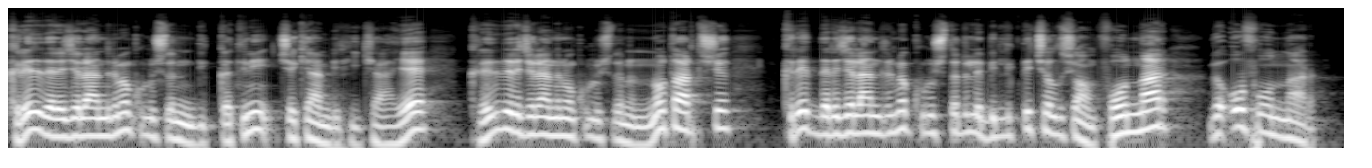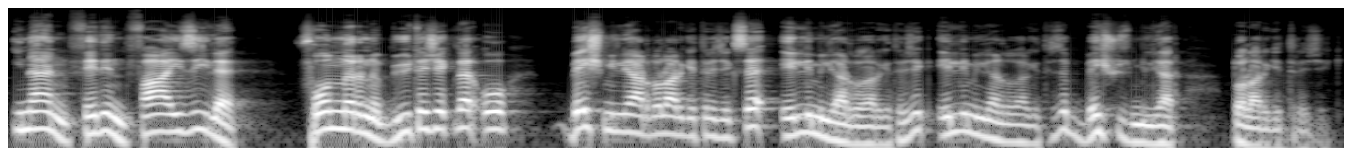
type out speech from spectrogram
kredi derecelendirme kuruluşlarının dikkatini çeken bir hikaye, kredi derecelendirme kuruluşlarının not artışı, kredi derecelendirme kuruluşlarıyla birlikte çalışan fonlar ve o fonlar inen Fed'in faiziyle fonlarını büyütecekler. O 5 milyar dolar getirecekse 50 milyar dolar getirecek. 50 milyar dolar getirirse 500 milyar dolar getirecek.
